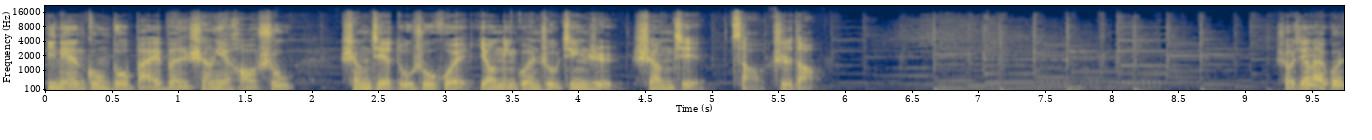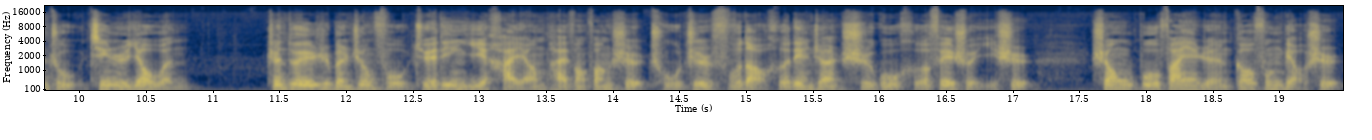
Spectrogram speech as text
一年共读百本商业好书，商界读书会邀您关注今日商界早知道。首先来关注今日要闻，针对日本政府决定以海洋排放方式处置福岛核电站事故核废水一事，商务部发言人高峰表示，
